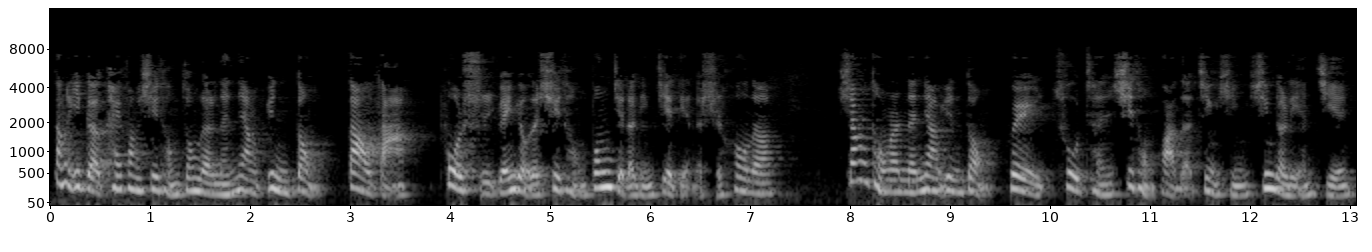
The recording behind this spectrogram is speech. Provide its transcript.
当一个开放系统中的能量运动到达迫使原有的系统崩解的临界点的时候呢，相同的能量运动会促成系统化的进行新的连接，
